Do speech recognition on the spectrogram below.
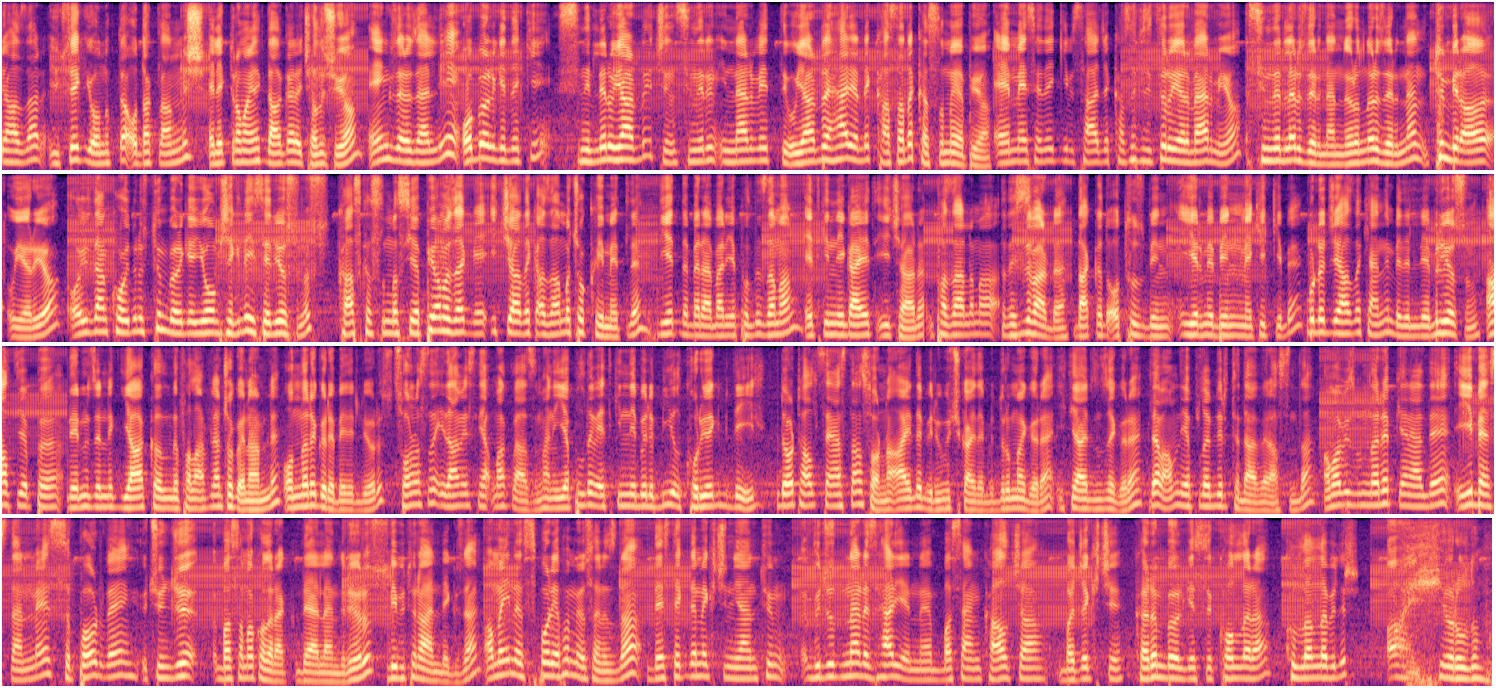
cihazlar yüksek yoğunlukta odaklanmış elektromanyetik dalgalarla çalışıyor. En güzel özelliği o bölgedeki sinirleri uyardığı için sinirin innerve ettiği, uyardığı her yerde kasada kasılma yapıyor. EMS'deki gibi sadece kasa fiziksel uyarı vermiyor. Sinirler üzerinden, nöronlar üzerinden tüm bir ağı uyarıyor. O yüzden koyduğunuz tüm bölgeyi yoğun bir şekilde hissediyorsunuz. Kas kasılması yapıyor ama özellikle iç yağdaki azalma çok kıymetli. Diyetle beraber yapıldığı zaman etkinliği gayet iyi çağrı. Pazarlama stratejisi vardı. Dakikada 30 bin, 20 bin mekik gibi. Burada cihazda kendin belirleyebiliyorsun. Altyapı, derin üzerindeki yağ kalınlığı falan filan çok önemli. Onlara göre belirliyoruz. Sonrasında idamesini yapmak lazım. Hani yapıldığı ve etkinliği böyle bir yıl koruyor gibi değil. 4-6 seanstan sonra ayda bir, bir buçuk ayda bir duruma göre, ihtiyacınıza göre devamlı yapılabilir tedaviler aslında. Ama biz bunları hep genelde iyi beslenme, spor ve üçüncü basamak olarak değerlendiriyoruz. Bir bütün halinde güzel. Ama yine spor yapamıyorsanız da desteklemek için yani tüm vücudun neredeyse her yerine basen, kalça, bacak içi, karın bölgesi, kollara kullanılabilir. Ay yoruldum.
